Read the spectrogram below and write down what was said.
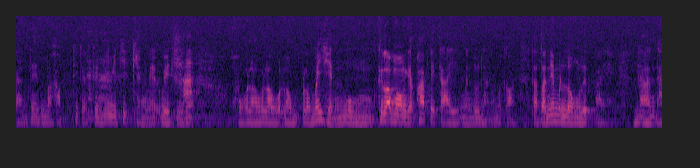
การเต้นมาครับที่เกิดขึ้นอ่าฮะที่มีทิศแข่งในเวทีเนี่ยค่ะโห เราเราเราเราไม่เห็นมุม คือเรามองจากภาพไกลๆเหมือนดูหนังเมื่อก่อน แต่ตอนนี้มันลงลึกไป การท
